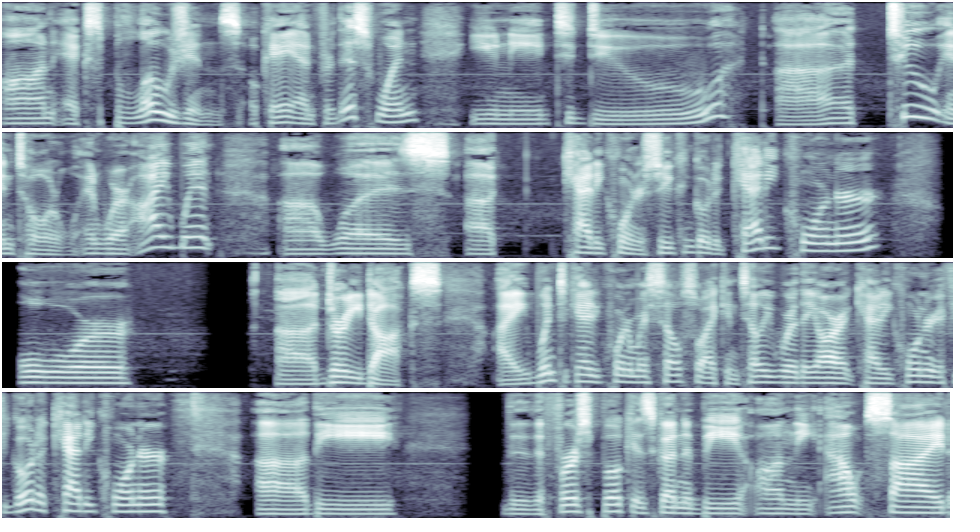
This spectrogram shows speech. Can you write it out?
on explosions. Okay, and for this one, you need to do uh, two in total. And where I went uh, was uh, Catty Corner. So you can go to Catty Corner or uh, Dirty Docks. I went to Catty Corner myself, so I can tell you where they are at Catty Corner. If you go to Catty Corner, uh, the the the first book is going to be on the outside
